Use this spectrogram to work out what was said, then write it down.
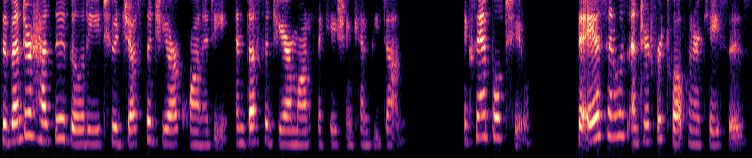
The vendor has the ability to adjust the GR quantity, and thus a GR modification can be done. Example 2. The ASN was entered for 1,200 cases.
